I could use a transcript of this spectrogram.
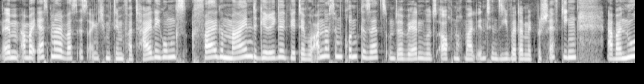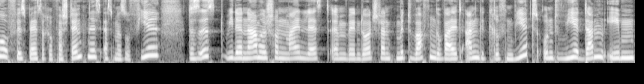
Ähm, aber erstmal, was ist eigentlich mit dem Verteidigungsfall gemeint? Geregelt wird der woanders im Grundgesetz und da werden wir uns auch nochmal intensiver damit beschäftigen. Aber nur fürs bessere Verständnis erstmal so viel. Das ist, wie der Name schon meinen lässt, ähm, wenn Deutschland mit Waffengewalt angegriffen wird und wir dann eben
